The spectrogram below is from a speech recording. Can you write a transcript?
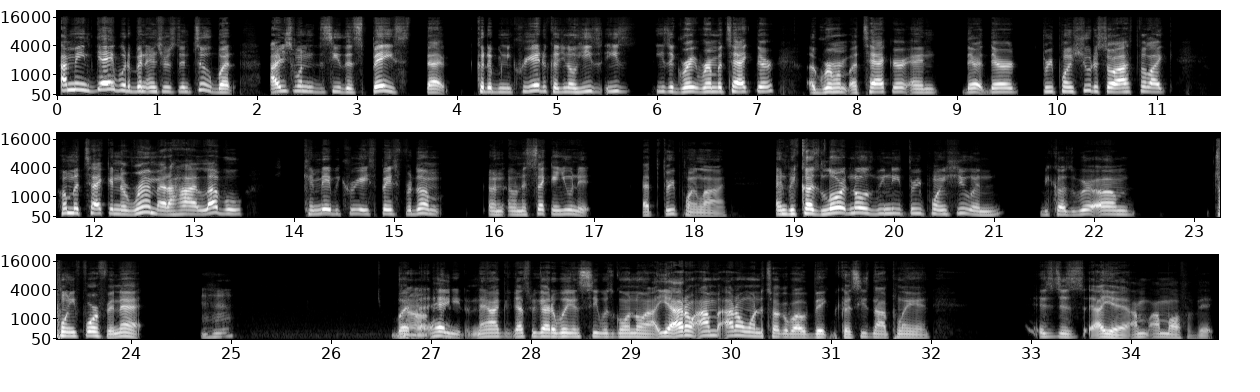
I mean, Gabe would have been interesting too. But I just wanted to see the space that could have been created because you know he's he's he's a great rim attacker, a great rim attacker, and they're they're three point shooter. So I feel like him attacking the rim at a high level can maybe create space for them on, on the second unit at the three point line. And because Lord knows we need three point shooting because we're um twenty fourth in that. Mm-hmm. But No. hey, now I guess we gotta wait and see what's going on. Yeah, I don't. I'm. I don't want to talk about Vic because he's not playing. It's just, uh, yeah, I'm. I'm off of Vic.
